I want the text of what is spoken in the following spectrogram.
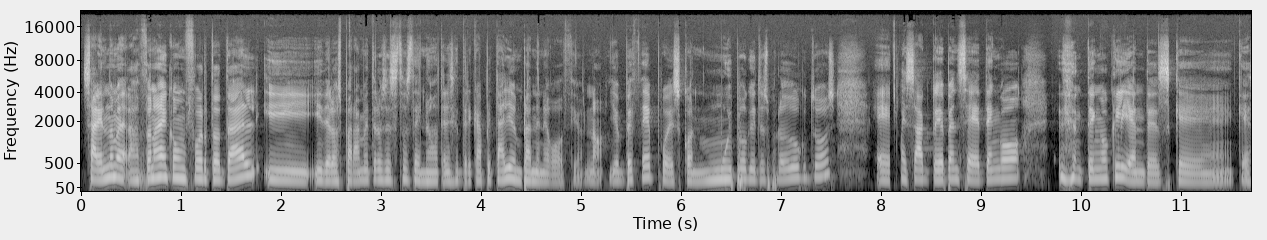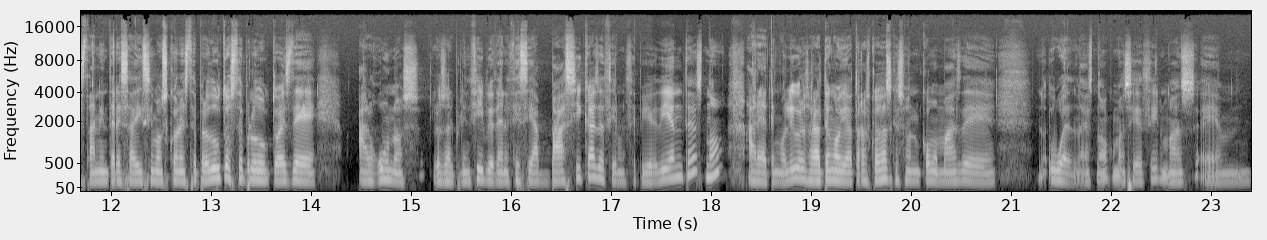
saliéndome de la zona de confort total y, y de los parámetros estos de no, tienes que tener capital y un plan de negocio. No, yo empecé pues con muy poquitos productos. Eh, exacto, yo pensé, tengo, tengo clientes que, que están interesadísimos con este producto, este producto es de algunos, los del principio, de necesidad básica, es decir, un cepillo de dientes, ¿no? Ahora ya tengo libros, ahora tengo ya otras cosas que son como más de wellness, ¿no? Como así decir, más... Em,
